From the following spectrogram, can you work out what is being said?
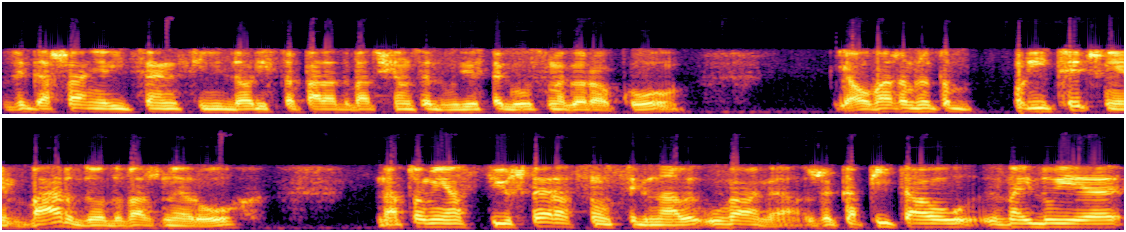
wygaszanie licencji do listopada 2028 roku. Ja uważam, że to politycznie bardzo odważny ruch. Natomiast już teraz są sygnały, uwaga, że kapitał znajduje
